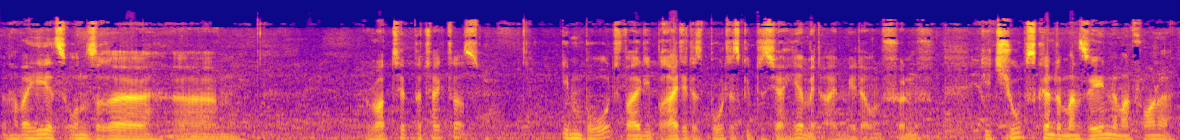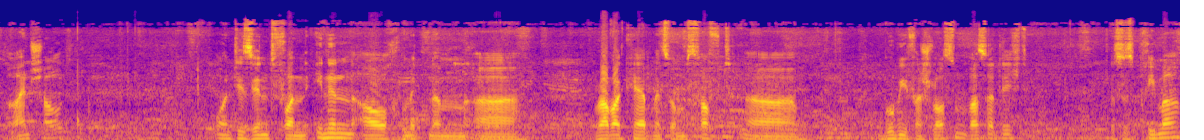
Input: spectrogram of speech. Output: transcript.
Dann haben wir hier jetzt unsere ähm, Rod Tip Protectors im Boot, weil die Breite des Bootes gibt es ja hier mit 1,05 Meter. Die Tubes könnte man sehen, wenn man vorne reinschaut. Und die sind von innen auch mit einem äh, Rubbercap, mit so einem Soft äh, Gummi verschlossen, wasserdicht. Das ist prima,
